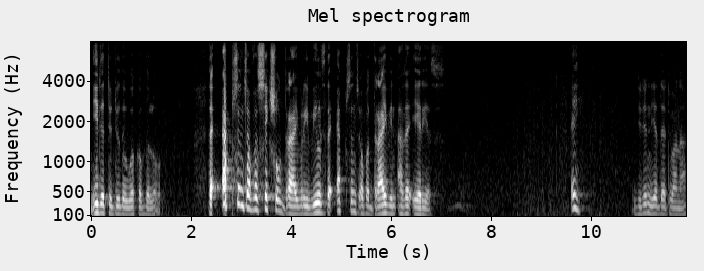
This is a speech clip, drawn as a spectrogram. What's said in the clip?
needed to do the work of the Lord. The absence of a sexual drive reveals the absence of a drive in other areas. Hey, you didn't hear that one, huh?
